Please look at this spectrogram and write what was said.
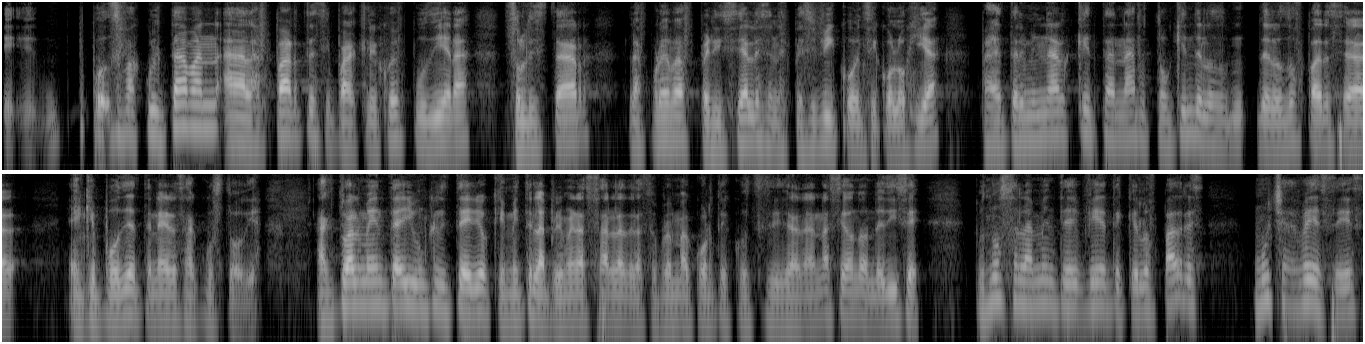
eh, pues facultaban a las partes y para que el juez pudiera solicitar las pruebas periciales en específico en psicología para determinar qué tan apto, quién de los, de los dos padres era el que podía tener esa custodia. Actualmente hay un criterio que emite la primera sala de la Suprema Corte de Justicia de la Nación donde dice, pues no solamente, fíjate que los padres, muchas veces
